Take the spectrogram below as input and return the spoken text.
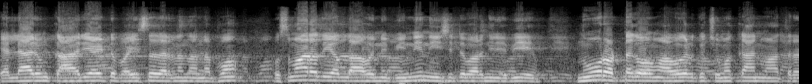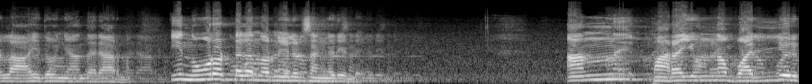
എല്ലാവരും കാര്യമായിട്ട് പൈസ തരണം എന്ന് പറഞ്ഞപ്പോൾ ഉസ്മാൻ അലി അള്ളാഹുവിന് പിന്നെ നീശിട്ട് പറഞ്ഞു നബിയെ നൂറൊട്ടകവും അവകൾക്ക് ചുമക്കാൻ മാത്രമുള്ള ആയുധവും ഞാൻ തരാറുണ്ട്. ഈ നൂറൊട്ടകം എന്ന് പറഞ്ഞതിലൊരു സംഗതിയുണ്ട്. അന്ന് പറയുന്ന വലിയൊരു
